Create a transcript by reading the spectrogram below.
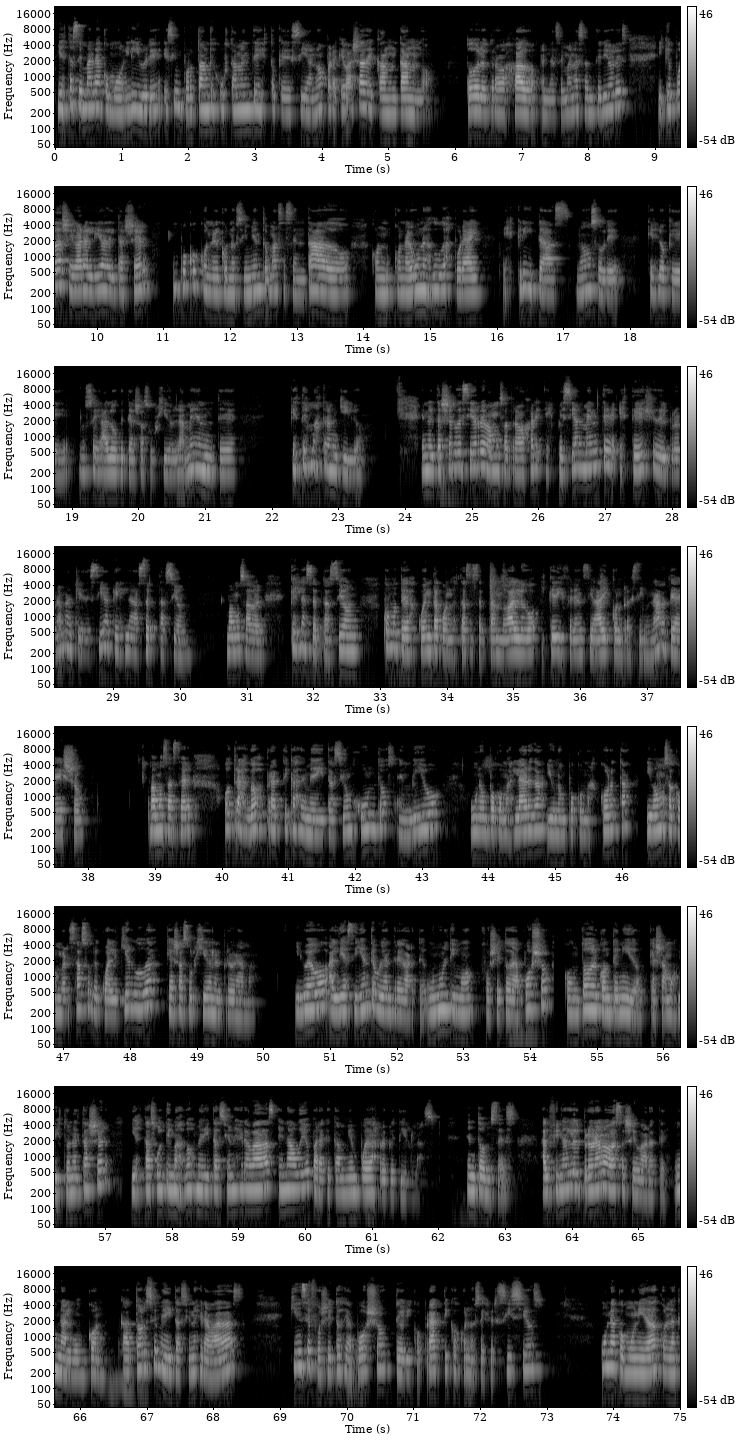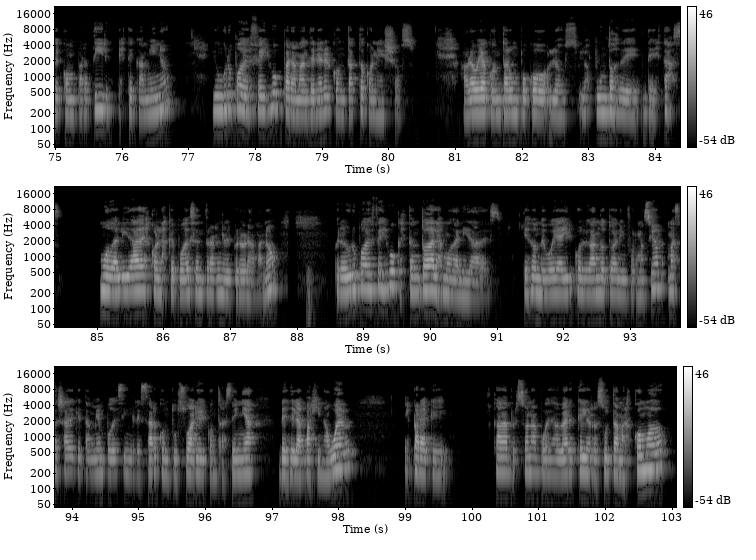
y esta semana como libre es importante justamente esto que decía, ¿no? Para que vaya decantando todo lo trabajado en las semanas anteriores y que pueda llegar al día del taller un poco con el conocimiento más asentado, con, con algunas dudas por ahí escritas, ¿no? Sobre qué es lo que, no sé, algo que te haya surgido en la mente, que estés más tranquilo, en el taller de cierre vamos a trabajar especialmente este eje del programa que decía que es la aceptación. Vamos a ver qué es la aceptación, cómo te das cuenta cuando estás aceptando algo y qué diferencia hay con resignarte a ello. Vamos a hacer otras dos prácticas de meditación juntos en vivo, una un poco más larga y una un poco más corta, y vamos a conversar sobre cualquier duda que haya surgido en el programa. Y luego al día siguiente voy a entregarte un último folleto de apoyo con todo el contenido que hayamos visto en el taller y estas últimas dos meditaciones grabadas en audio para que también puedas repetirlas. Entonces, al final del programa vas a llevarte un álbum con 14 meditaciones grabadas, 15 folletos de apoyo teórico-prácticos con los ejercicios, una comunidad con la que compartir este camino y un grupo de Facebook para mantener el contacto con ellos. Ahora voy a contar un poco los, puntos de, estas modalidades con las que puedes entrar en el programa, ¿no? Pero el grupo de Facebook está en todas las modalidades, es donde voy a ir colgando toda la información, más allá de que también puedes ingresar con tu usuario y contraseña desde la página web. Es para que cada persona pueda ver qué le resulta más cómodo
